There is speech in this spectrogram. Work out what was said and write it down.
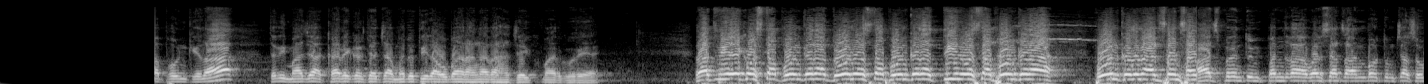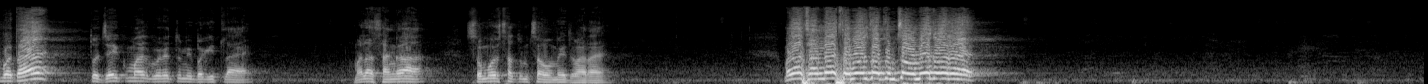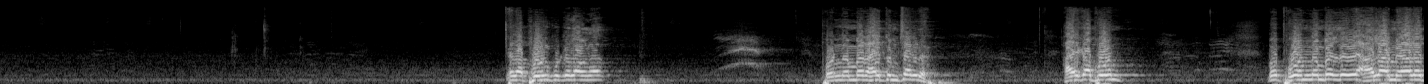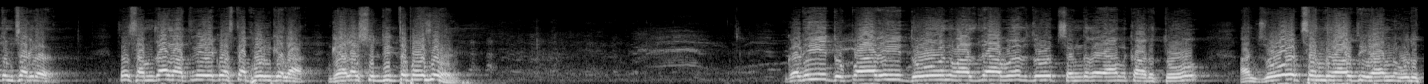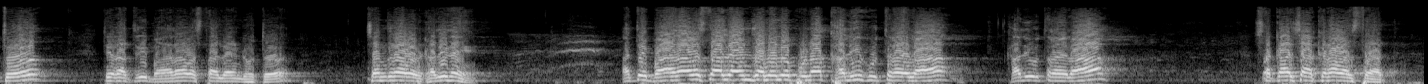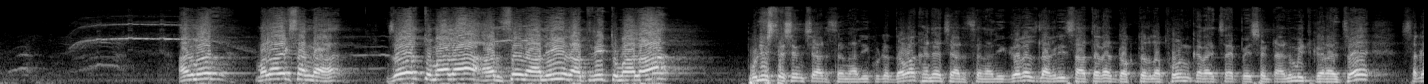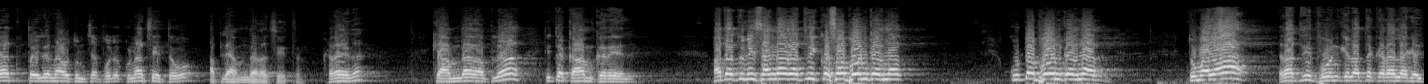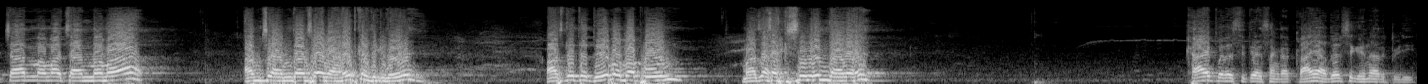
फोन केला तरी माझ्या कार्यकर्त्याच्या मदतीला उभा राहणारा हा जयकुमार गोरे आहे. रात्री एक वाजता फोन करा दोन वाजता फोन करा तीन वाजता फोन करा. फोन करून अडचण आजपर्यंत तुम्ही पंधरा वर्षाचा अनुभव तुमच्यासोबत आहे. तो जयकुमार गोरे तुम्ही बघितला आहे. मला सांगा समोरचा तुमचा उमेदवार आहे. मला सांगा समोरचा तुमचा उमेदवार आहे. त्याला फोन कुठे लावणार? फोन नंबर आहे तुमच्याकडं? आहे का फोन? मग फोन नंबर जरी आला मिळाला तुमच्याकडं तर समजा रात्री एक वाजता फोन केला घ्यायला शुद्धीत तर पाहिजे. घडी दुपारी दोन वाजल्यावर जो चंद्रयान काढतो आणि जो चंद्रावती यान उडतं ते रात्री बारा वाजता लँड होतं. चंद्रावर खाली नाही. आणि ते बारा वाजता लँड झालेलं पुन्हा खाली उतरायला खाली उतरायला सकाळच्या अकरा वाजतात. आणि मग मला एक सांगा जर तुम्हाला अडचण आली रात्री तुम्हाला पोलीस स्टेशनची अडचण आली कुठे दवाखान्याची अडचण आली गरज लागली साताऱ्यात डॉक्टरला फोन करायचा आहे पेशंट ऍडमिट आहे सगळ्यात पहिलं नाव तुमच्यापुढे कुणाचं येतं हो? आपल्या आमदाराचं येतं. खरं आहे ना? की आमदार आपलं तिथं काम करेल. आता तुम्ही सांगा रात्री कसा फोन करणार? कुठं फोन करणार? तुम्हाला रात्री फोन केला तर करायला लागेल. चांद मामा चांद मामा. आमचे आमदार साहेब आहेत का तिकडे? असले तर दे बाबा फोन. माझा ऍक्सिडेंट झालाय. काय परिस्थिती आहे सांगा? काय आदर्श घेणार पिढी?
